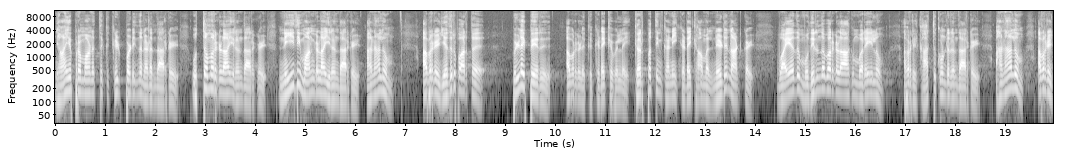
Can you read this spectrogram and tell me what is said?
நியாயப்பிரமாணத்துக்கு கீழ்ப்படிந்து நடந்தார்கள். உத்தமர்களாய் இருந்தார்கள். நீதிமான்களாய் இருந்தார்கள். ஆனாலும் அவர்கள் எதிர்பார்த்த பிள்ளைப்பேறு அவர்களுக்கு கிடைக்கவில்லை. கர்ப்பத்தின் கனி கிடைக்காமல் நெடு நாட்கள் வயது முதிர்ந்தவர்களாகும் வரையிலும் அவர்கள் காத்து கொண்டிருந்தார்கள். ஆனாலும் அவர்கள்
